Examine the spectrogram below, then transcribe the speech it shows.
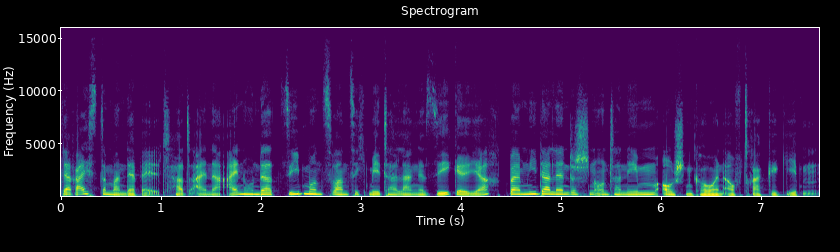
Der reichste Mann der Welt hat eine 127 Meter lange Segelyacht beim niederländischen Unternehmen Ocean Co. in Auftrag gegeben.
